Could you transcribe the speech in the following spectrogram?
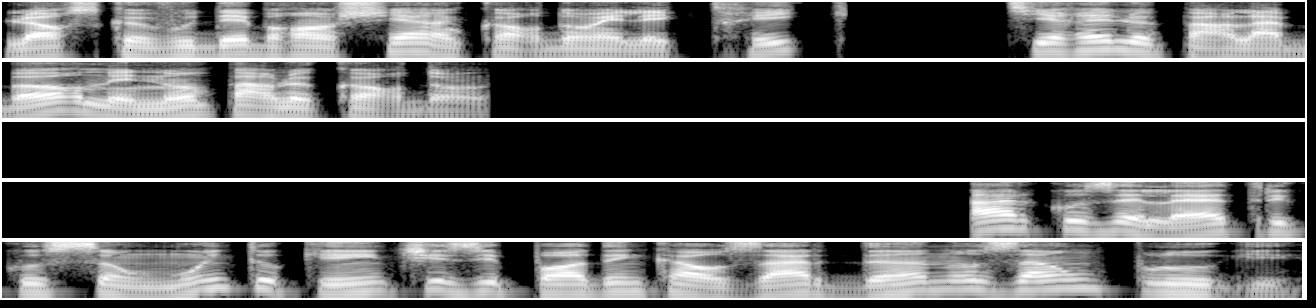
Lorsque vous débranchez un cordon électrique, tirez-le par la borne et non par le cordon. Arcos elétricos são muito quentes e podem causar danos a um plug.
